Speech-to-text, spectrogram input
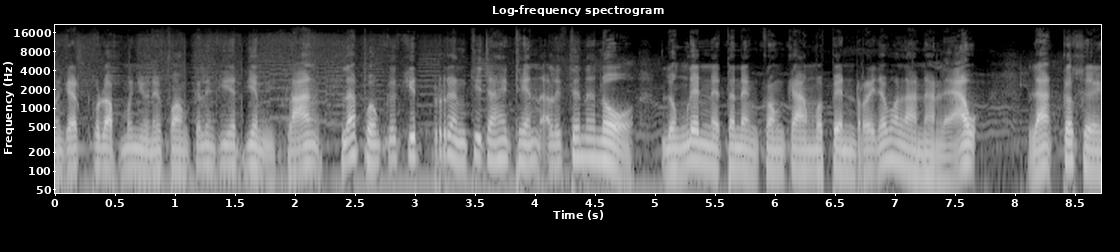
นะครับกลับมาอยู่ในฟอร์มการเล่นที่ยอดเยี่ยมอีกครั้ง และผมก็คิดเรื่องที่จะให้เทนอเล็กซานเดอร์โนลงเล่นในตำแหน่งกองกลางมาเป็นระยะเวลานานแล้วและก็เคย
